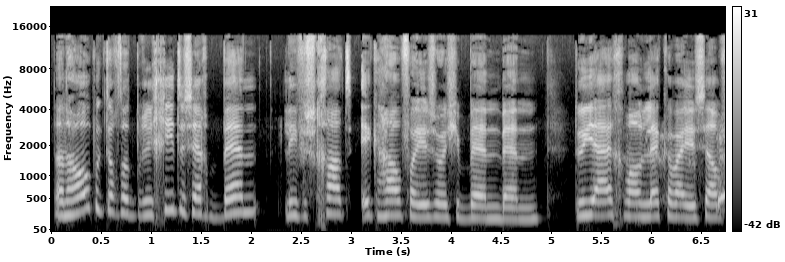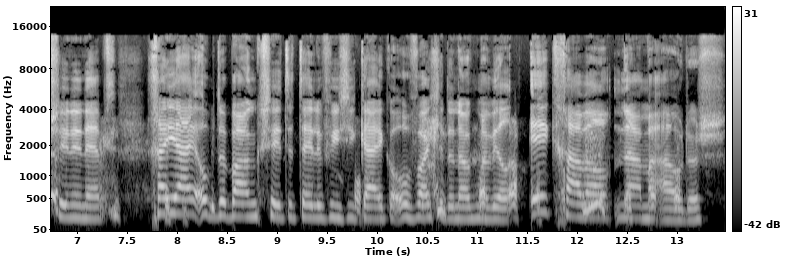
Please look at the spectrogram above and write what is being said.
Dan hoop ik toch dat Brigitte zegt... Ben, lieve schat, ik hou van je zoals je ben, Ben. Doe jij gewoon lekker waar je zelf zin in hebt. Ga jij op de bank zitten, televisie kijken of wat je dan ook maar wil. Ik ga wel naar mijn ouders.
